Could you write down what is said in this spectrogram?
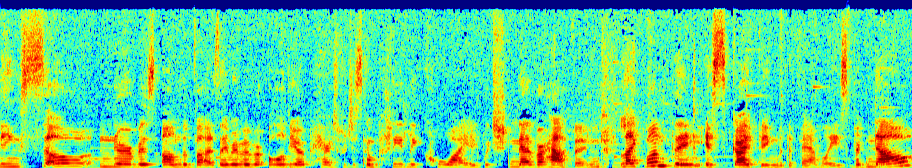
being so nervous on the bus. I remember all the au pairs were just completely quiet, which never happened. Like one thing is Skyping with the families, but now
